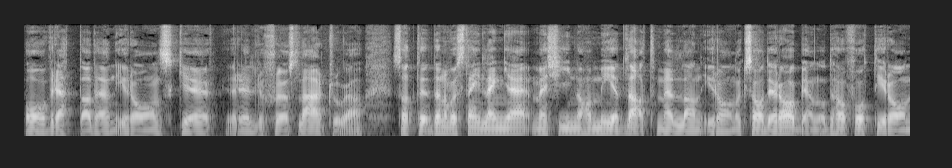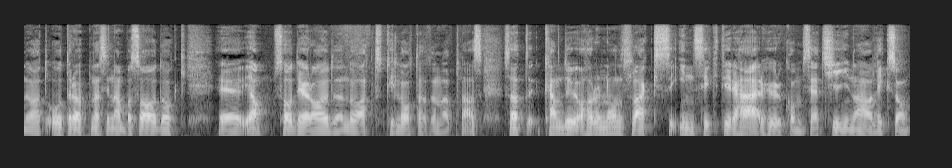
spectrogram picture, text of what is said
avrättade en iransk eh, religiös lärd tror jag. Så att eh, den har varit stängd länge, men Kina har medlat mellan Iran och Saudiarabien och det har fått Iran nu att återöppna sin ambassad och eh, ja, Saudiarabien då att tillåta att den öppnas. Så att kan du, har du någon slags insikt i det här? Hur det sig att Kina har liksom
